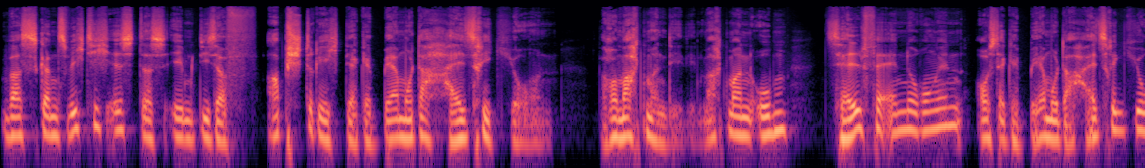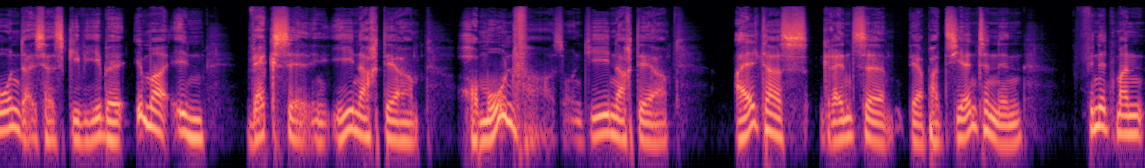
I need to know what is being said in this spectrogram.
was ganz wichtig ist, dass eben dieser Abstrich der Gebärmutterhalsregion, warum macht man den? Den macht man, um Zellveränderungen aus der Gebärmutterhalsregion. Da ist ja das Gewebe immer in Wechsel, je nach der Hormonphase und je nach der Altersgrenze der Patientinnen findet man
